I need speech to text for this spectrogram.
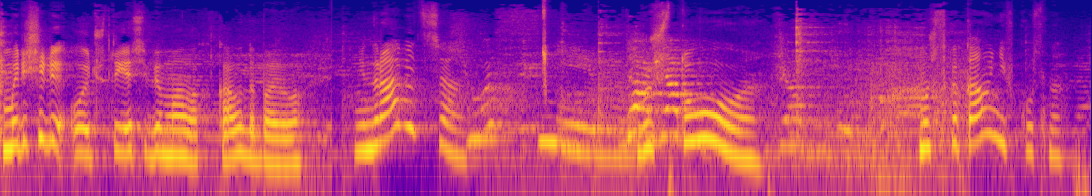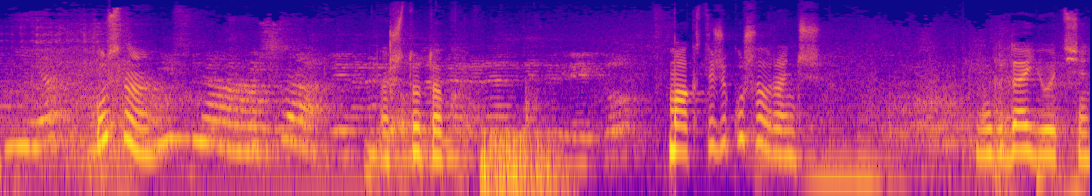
Мы решили... Ой, что-то я себе мало какао добавила. Не нравится? Да, ну что? Может, с какао невкусно? Нет. Вкусно? Вкусно. А что так? Макс, ты же кушал раньше. Ну, даете.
